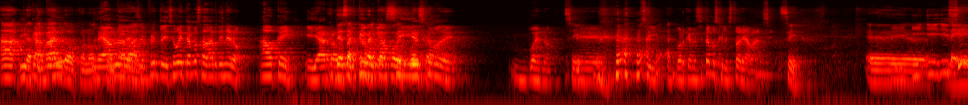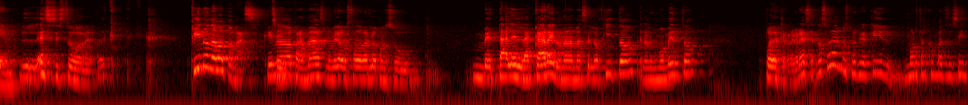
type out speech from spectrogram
Ah, y Cabal con otro- le habla desde enfrente y dice, güey, te vamos a dar dinero. Ah, ok. Y ya rompe Desactiva el campo de Sí, fuerza. es como de. Bueno, Sí. eh, sí, porque necesitamos que la historia avance. Sí. Y, Eh, y- y- sí, ese sí estuvo. de- Que no daba para más. Que Sí. no daba para más. Me hubiera gustado verlo con su metal en la cara y no nada más el ojito en algún momento. Puede que regrese. No sabemos porque aquí Mortal Kombat es así.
